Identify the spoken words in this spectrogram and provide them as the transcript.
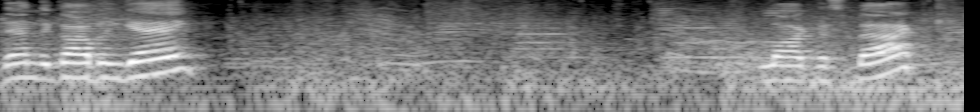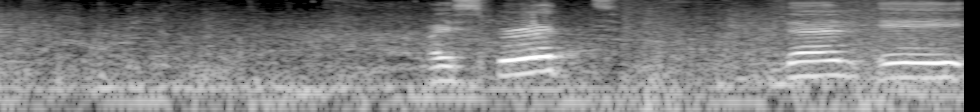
Then the Goblin Gang. Log this back. Ice Spirit. Then a...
